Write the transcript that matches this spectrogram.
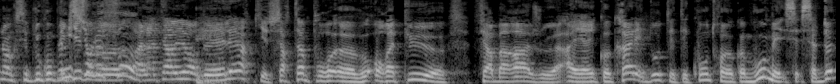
non, que c'est plus compliqué sur le fond. à l'intérieur de LR, qui certains pour, auraient pu faire barrage à Eric Coquerel et d'autres étaient contre comme vous. Mais ça donne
